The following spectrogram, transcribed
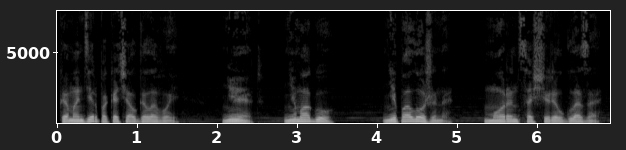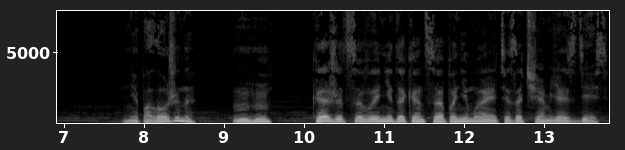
Командир покачал головой. Нет, не могу. Не положено. Морен сощурил глаза. Не положено? Угу. «Кажется, вы не до конца понимаете, зачем я здесь.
